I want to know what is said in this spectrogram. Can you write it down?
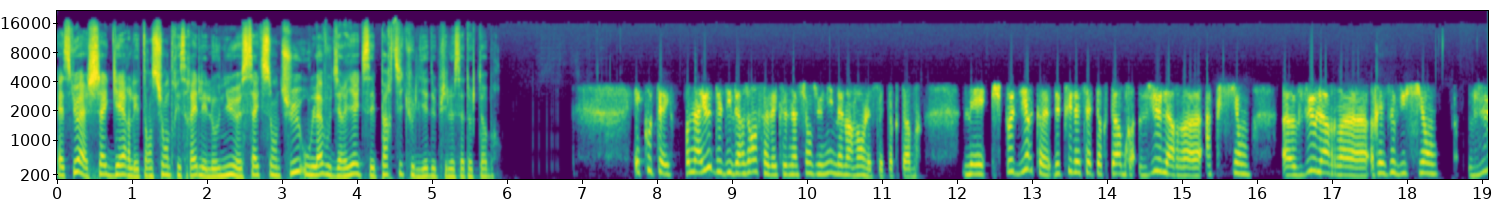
Est-ce que à chaque guerre, les tensions entre Israël et l'ONU s'accentuent ou là, vous diriez que c'est particulier depuis le 7 octobre? Écoutez, on a eu des divergences avec les Nations Unies même avant le 7 octobre. Mais je peux dire que depuis le 7 octobre, vu leur euh, action, euh, vu leur euh, résolution, vu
